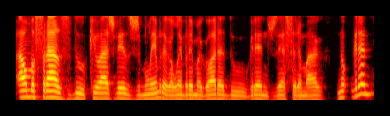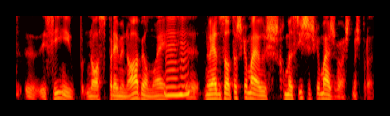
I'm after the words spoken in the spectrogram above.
há uma frase do que eu às vezes me lembro, agora lembrei-me agora do grande José Saramago, não, grande, enfim, nosso prémio Nobel, não é? Uhum. Eh, não é dos autores que eu mais, os romancistas que eu mais gosto, mas pronto.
